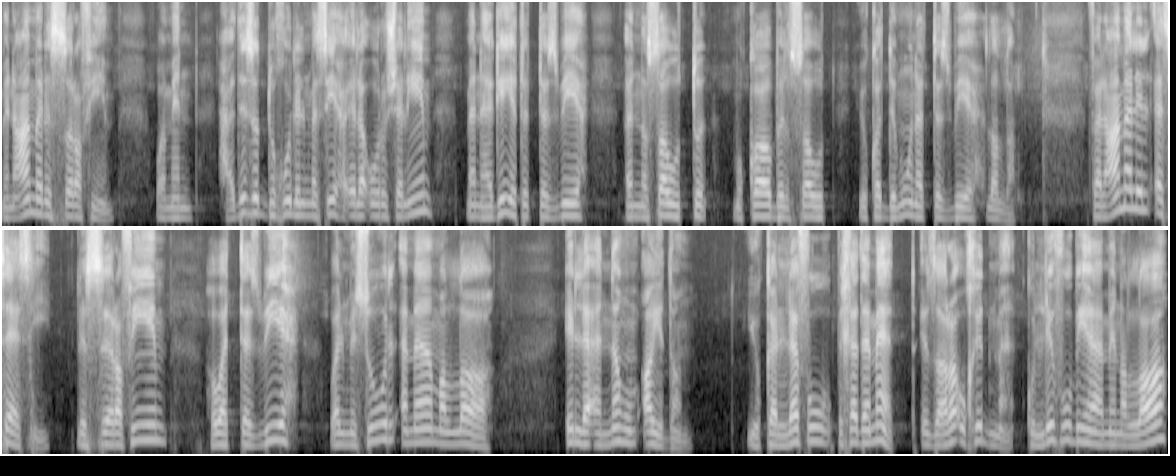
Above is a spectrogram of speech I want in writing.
من عمل السرافيم ومن حادثة دخول المسيح إلى أورشليم منهجية التسبيح أن صوت مقابل صوت يقدمون التسبيح لله. فالعمل الأساسي للسرافيم هو التسبيح والمثول أمام الله إلا أنهم أيضا يكلفوا بخدمات إذا رأوا خدمة كلفوا بها من الله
